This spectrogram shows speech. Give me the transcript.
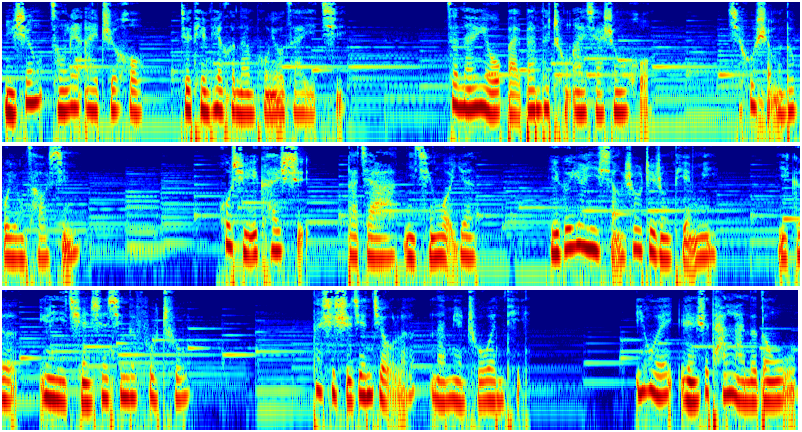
女生从恋爱之后就天天和男朋友在一起，在男友百般的宠爱下生活，几乎什么都不用操心。或许一开始，大家你情我愿，一个愿意享受这种甜蜜。一个愿意全身心的付出，但是时间久了难免出问题，因为人是贪婪的动物。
